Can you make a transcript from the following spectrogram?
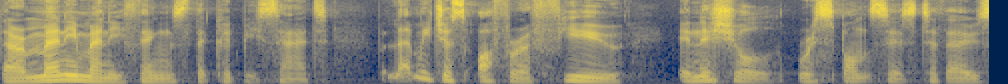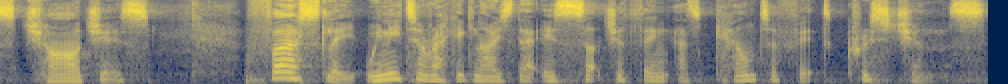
there are many, many things that could be said, but let me just offer a few initial responses to those charges. Firstly, we need to recognize there is such a thing as counterfeit Christians.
